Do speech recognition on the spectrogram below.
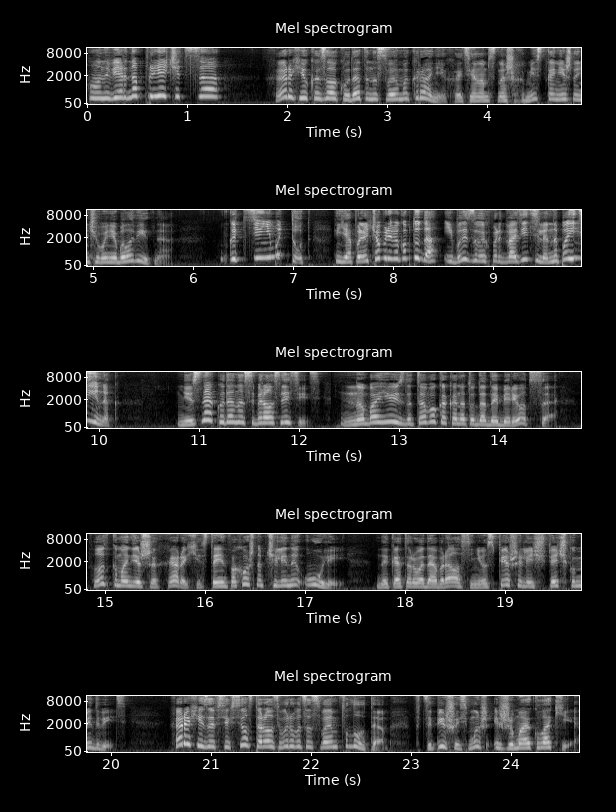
Он верно прячется... Харахи указал куда-то на своем экране, хотя нам с наших мест, конечно, ничего не было видно. Где-нибудь тут. Я полечу прямиком туда и вызову их предводителя на поединок. Не знаю, куда она собиралась лететь, но боюсь, до того, как она туда доберется, флот командирша Харахи станет похож на пчелиный улей, до которого добрался не успевший лечь в спячку медведь. Харахи изо всех сил старалась вырваться своим флотом, вцепившись мышь и сжимая кулаки.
